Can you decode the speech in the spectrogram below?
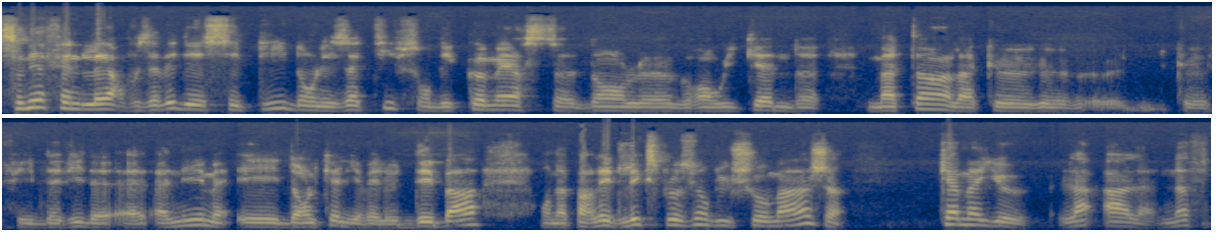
Sonia Fendler, vous avez des SCPI dont les actifs sont des commerces dans le grand week-end matin là, que, que Philippe David anime et dans lequel il y avait le débat. On a parlé de l'explosion du chômage. Camailleux, La Halle, Naf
